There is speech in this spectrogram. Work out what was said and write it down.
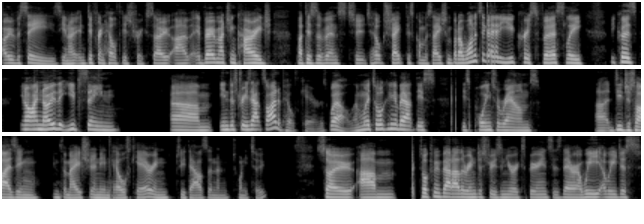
overseas, you know, in different health districts. So uh, I very much encourage participants to to help shape this conversation. But I wanted to go to you, Chris, firstly, because you know I know that you've seen um, industries outside of healthcare as well, and we're talking about this this point around uh, digitizing information in healthcare in 2022. So, um, talk to me about other industries and your experiences there. Are we are we just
